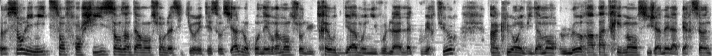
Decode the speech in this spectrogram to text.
euh, sans limite, sans franchise, sans intervention de la sécurité sociale. Donc, on est vraiment sur du très haut de gamme au niveau de la, de la couverture, incluant évidemment le rapatriement si jamais la personne,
